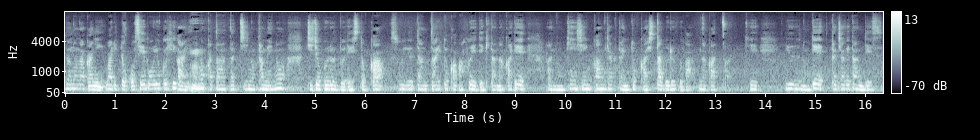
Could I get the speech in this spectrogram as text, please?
世の中に割とこう性暴力被害の方たちのための自助グループですとか、そういう団体とかが増えてきた中で、あの、近親間虐待に特化したグループがなかったっていうので立ち上げたんです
